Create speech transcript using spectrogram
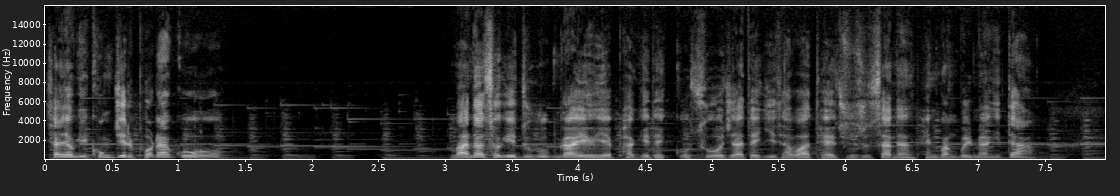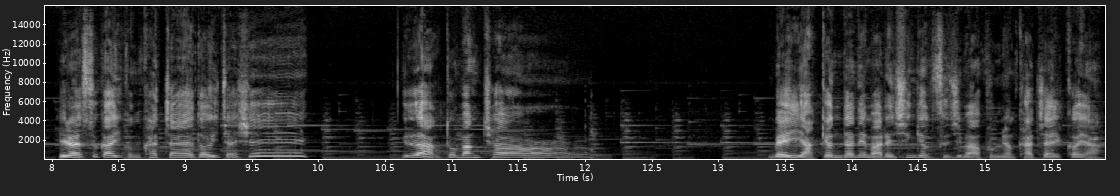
자 여기 공지를 보라고. 만화석이 누군가에 의해 파괴됐고 수호자 대기사와 대주술사는 행방불명이다. 이럴 수가 이건 가짜야 너희 자식. 으악 도망쳐. 메이 악견단의 말은 신경 쓰지 마. 분명 가짜일 거야.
